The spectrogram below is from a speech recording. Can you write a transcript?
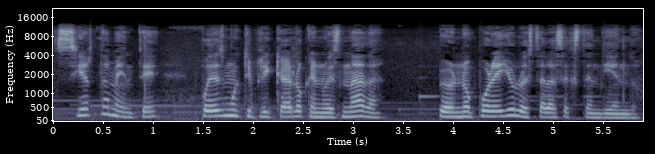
Ciertamente, puedes multiplicar lo que no es nada, pero no por ello lo estarás extendiendo.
